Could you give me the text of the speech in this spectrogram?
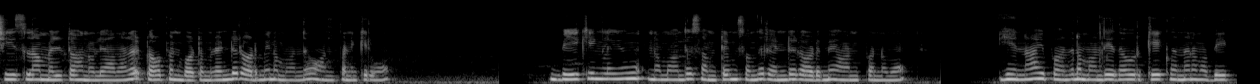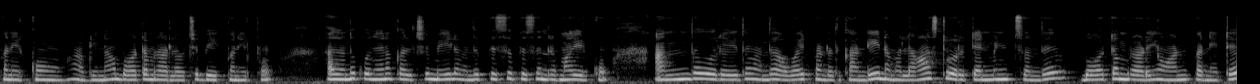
சீஸ்லாம் மெல்ட் ஆகணும் இல்லையா? அதனால் டாப் அண்ட் பாட்டம் ரெண்டு ராடுமே நம்ம வந்து ஆன் பண்ணிக்கிடுவோம் பேக்கிங்லேயும் நம்ம வந்து சம்டைம்ஸ் வந்து ரெண்டு ராடுமே ஆன் பண்ணுவோம். ஏன்னா இப்போ வந்து நம்ம வந்து ஏதாவது ஒரு கேக் வந்து நம்ம பேக் பண்ணியிருக்கோம் அப்படின்னா பாட்டம் ராடில் வச்சு பேக் பண்ணியிருப்போம். அது வந்து கொஞ்ச நேரம் கழித்து மேலே வந்து பிசு பிசுன்ற மாதிரி இருக்கும். அந்த ஒரு இதை வந்து அவாய்ட் பண்ணுறதுக்காண்டி நம்ம லாஸ்ட் ஒரு டென் மினிட்ஸ் வந்து பாட்டம் ராடையும் ஆன் பண்ணிவிட்டு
